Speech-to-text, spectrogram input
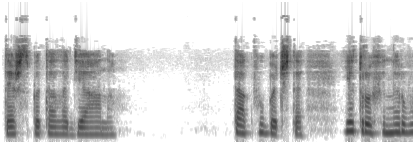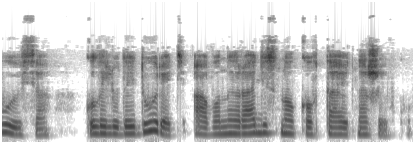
Теж спитала Діана. Так, вибачте, я трохи нервуюся, коли людей дурять, а вони радісно ковтають наживку.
